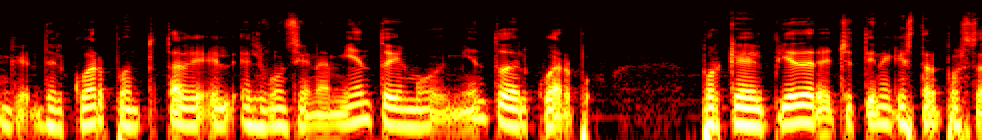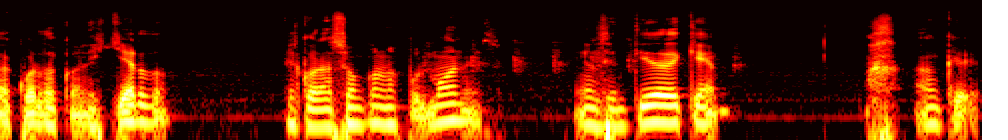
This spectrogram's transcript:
del cuerpo en total, el, funcionamiento y el movimiento del cuerpo. Porque el pie derecho tiene que estar puesto de acuerdo con el izquierdo. El corazón con los pulmones. En el sentido de que, aunque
